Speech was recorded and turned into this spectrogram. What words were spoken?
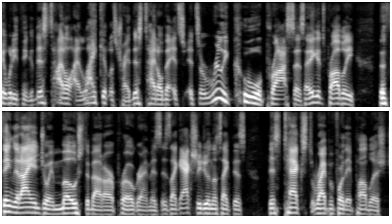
hey, what do you think of this title? I like it. Let's try this title. That it's it's a really cool process. I think it's probably the thing that I enjoy most about our program is is like actually doing this like this this text right before they publish.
